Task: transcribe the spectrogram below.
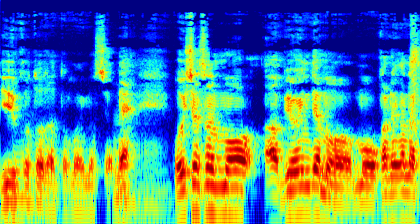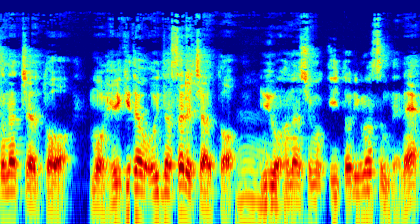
いうことだと思いますよね。お医者さんも、あ病院でももうお金がなくなっちゃうと、もう平気で追い出されちゃうというお話も聞いておりますんでね。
